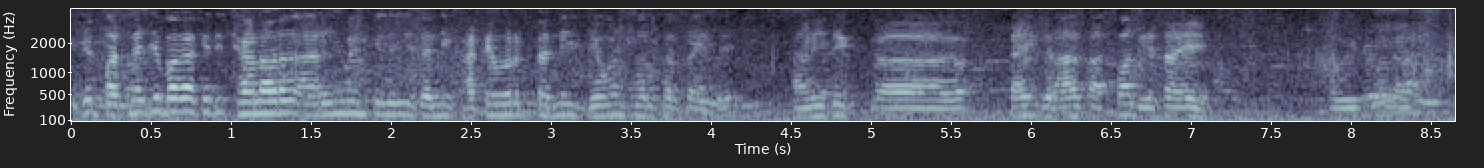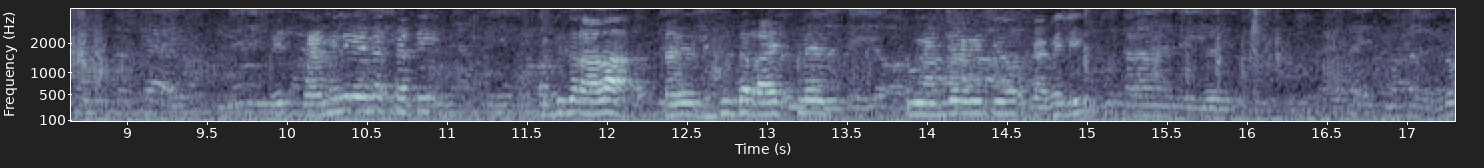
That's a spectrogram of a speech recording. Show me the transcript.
इथे बसण्याची बघा किती छान अरेंजमेंट केलेली त्यांनी. खाटेवर त्यांनी जेवण सर्व करता येते आणि ते काही ग्राहक आस्वाद घेत आहे. विथ फॅमिली येण्यासाठी तुम्ही जर आला तर this is the right place to enjoy with your family जो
